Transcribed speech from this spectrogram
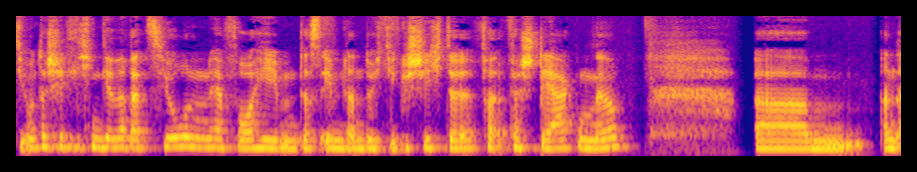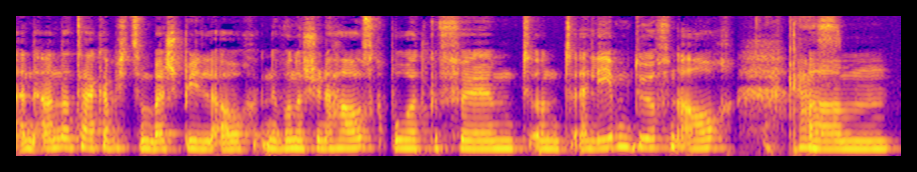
die unterschiedlichen Generationen hervorheben, das eben dann durch die Geschichte ver verstärken. Ne? Ähm, an einem anderen Tag habe ich zum Beispiel auch eine wunderschöne Hausgeburt gefilmt und erleben dürfen auch. Ach, krass. Ähm,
